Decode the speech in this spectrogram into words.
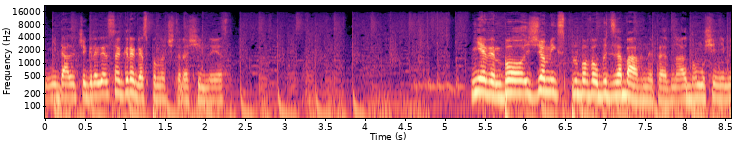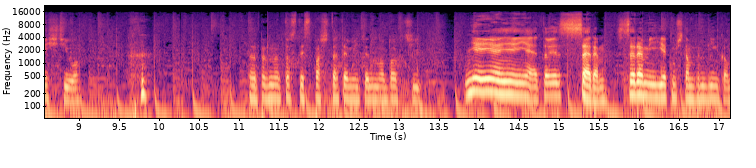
Nie dalej czy Gregasa? Gregas ponoć teraz silny jest. Nie wiem, bo ziomik spróbował być zabawny pewno, albo mu się nie mieściło. to na pewno tosty z pasztetem i ten ma babci. Nie, nie, nie, nie, to jest z serem. Z serem i jakąś tam wędlinką.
